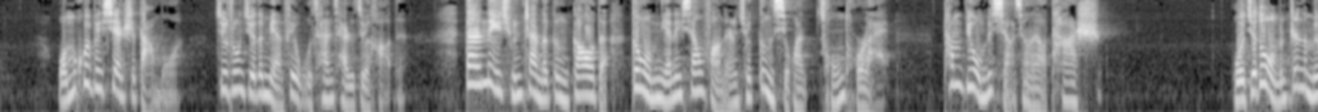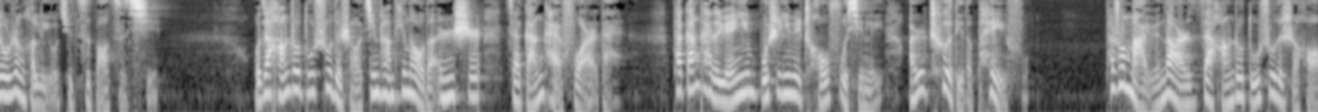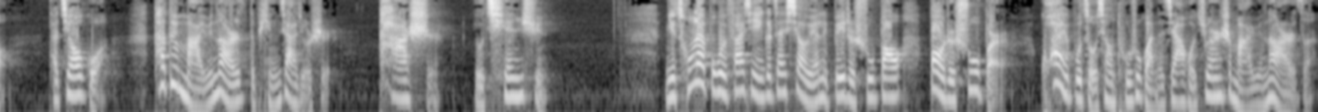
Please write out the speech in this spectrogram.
我们会被现实打磨。最终觉得免费午餐才是最好的，但是那一群站得更高的、跟我们年龄相仿的人却更喜欢从头来，他们比我们想象的要踏实。我觉得我们真的没有任何理由去自暴自弃。我在杭州读书的时候，经常听到我的恩师在感慨富二代。他感慨的原因不是因为仇富心理，而是彻底的佩服。他说，马云的儿子在杭州读书的时候，他教过，他对马云的儿子的评价就是踏实又谦逊。你从来不会发现一个在校园里背着书包、抱着书本、快步走向图书馆的家伙，居然是马云的儿子。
